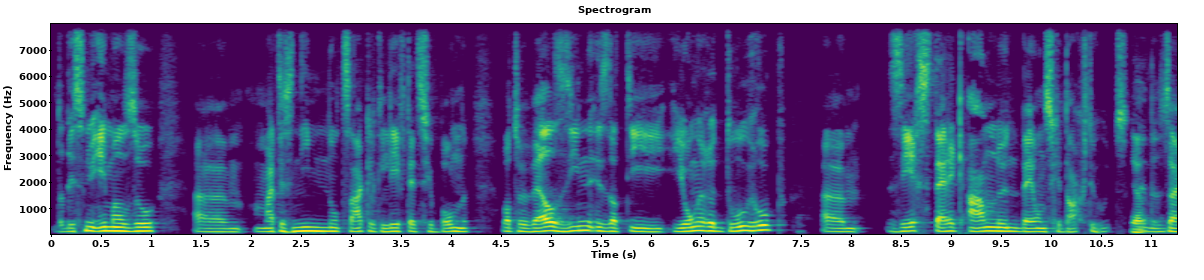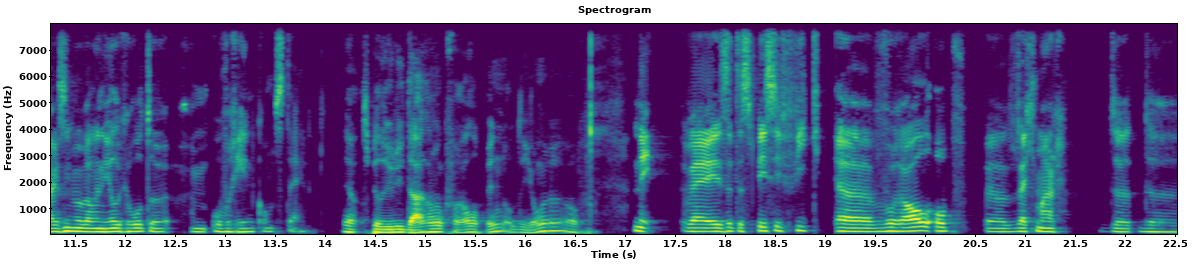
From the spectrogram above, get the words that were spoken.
dat is nu eenmaal zo, um, maar het is niet noodzakelijk leeftijdsgebonden. Wat we wel zien, is dat die jongere doelgroep um, zeer sterk aanleunt bij ons gedachtegoed. Ja. Dus daar zien we wel een heel grote um, overeenkomst eigenlijk. Ja, spelen jullie daar dan ook vooral op in, op de jongeren? Of? Nee, wij zitten specifiek uh, vooral op, uh, zeg maar, de, de,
